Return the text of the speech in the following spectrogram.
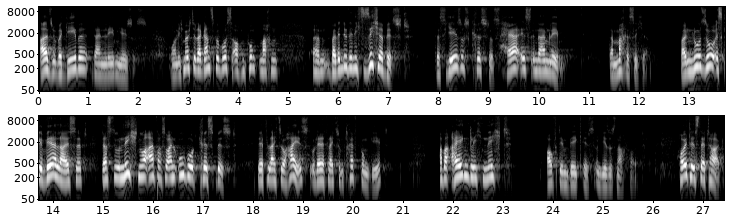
Also übergebe dein Leben Jesus. Und ich möchte da ganz bewusst auch einen Punkt machen, ähm, weil wenn du dir nicht sicher bist, dass Jesus Christus Herr ist in deinem Leben, dann mach es sicher. Weil nur so ist gewährleistet, dass du nicht nur einfach so ein U-Boot-Christ bist, der vielleicht so heißt oder der vielleicht zum Treffpunkt geht, aber eigentlich nicht auf dem Weg ist und Jesus nachfolgt. Heute ist der Tag,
